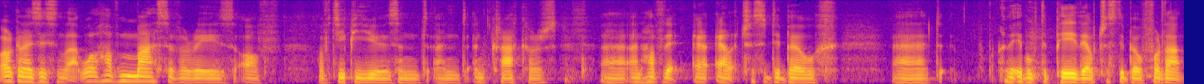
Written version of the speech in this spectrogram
organisations like that will have massive arrays of, of GPUs and, and, and crackers uh, and have the electricity bill, uh, able to pay the electricity bill for that.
